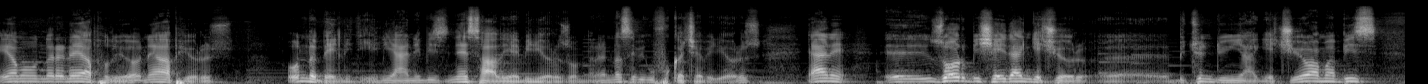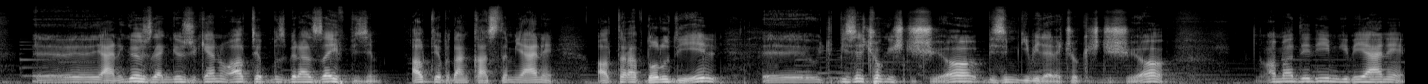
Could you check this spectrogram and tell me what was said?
E ama onlara ne yapılıyor, ne yapıyoruz? Onun da belli değil. Yani biz ne sağlayabiliyoruz onlara? Nasıl bir ufuk açabiliyoruz? Yani e, zor bir şeyden geçiyor. e, bütün dünya geçiyor ama biz e, yani gözden gözüken o altyapımız biraz zayıf bizim. Altyapıdan kastım yani alt taraf dolu değil. E, bize çok iş düşüyor. Bizim gibilere çok iş düşüyor. Ama dediğim gibi yani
